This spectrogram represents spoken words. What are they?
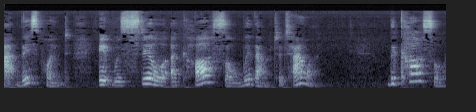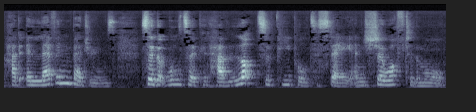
at this point, it was still a castle without a tower. The castle had 11 bedrooms so that Walter could have lots of people to stay and show off to them all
